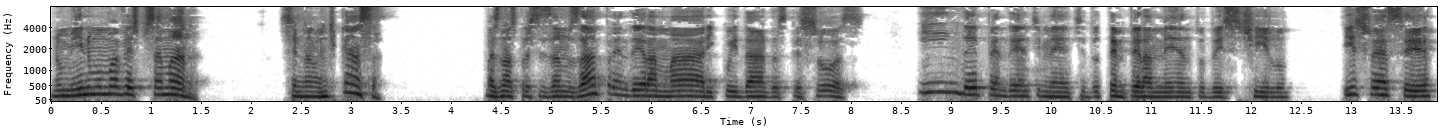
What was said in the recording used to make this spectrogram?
No mínimo uma vez por semana. Senão a gente cansa. Mas nós precisamos aprender a amar e cuidar das pessoas, independentemente do temperamento, do estilo. Isso é ser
